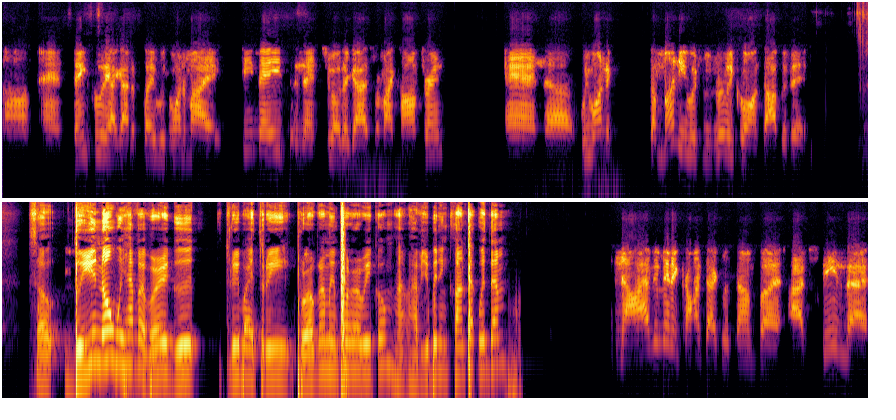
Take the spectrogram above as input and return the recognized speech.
Um, and thankfully, I got to play with one of my teammates and then two other guys from my conference. And uh, we won some money, which was really cool on top of it. So, do you know we have a very good three by three program in Puerto Rico? Have you been in contact with them? No, I haven't been in contact with them, but I've seen that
